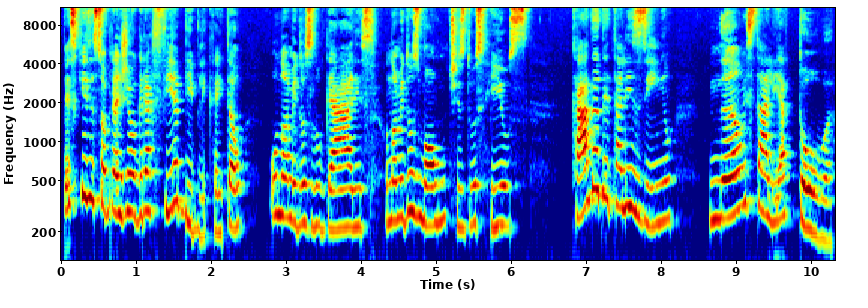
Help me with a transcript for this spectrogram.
pesquise sobre a geografia bíblica. Então, o nome dos lugares, o nome dos montes, dos rios, cada detalhezinho não está ali à toa,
